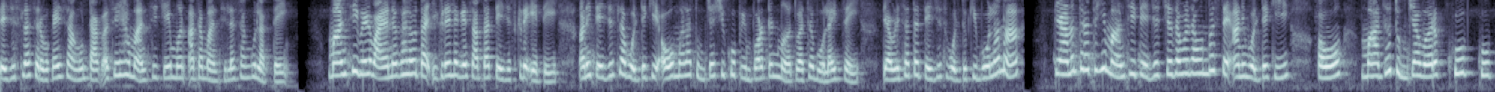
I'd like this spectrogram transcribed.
तेजसला सर्व काही सांगून टाक असे ह्या मानसीचे मन आता मानसीला सांगू लागते मानसी वेळ वाया न घालवता इकडे लगेच आता तेजसकडे येते आणि तेजसला बोलते की अहो मला तुमच्याशी खूप इम्पॉर्टंट महत्त्वाचं बोलायचं आहे त्यावेळेस आता तेजस बोलतो की बोला ना. त्यानंतर आता ही मानसी तेजसच्या जवळ जाऊन बसते आणि बोलते की अहो माझं तुमच्यावर खूप खूप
